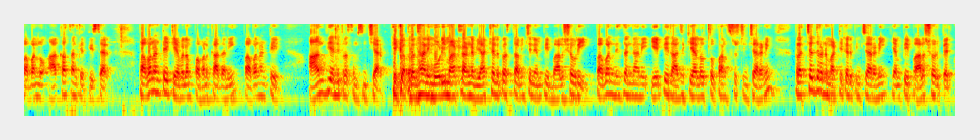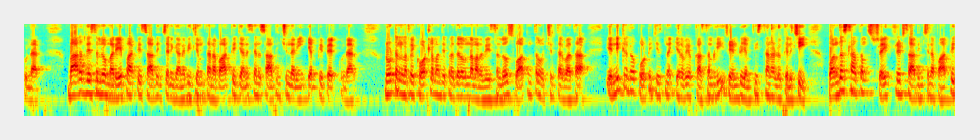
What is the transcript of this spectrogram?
పవన్ను ఆకాశానికి ఎత్తిస్తారు పవన్ అంటే కేవలం పవన్ కాదని పవన్ అంటే ఆంది అని ప్రశంసించారు. ఇక ప్రధాని మోడీ మాట్లాడిన వ్యాఖ్యలు ప్రస్తావించిన ఎంపీ బాలశౌరి పవన్ నిజంగానే ఏపీ రాజకీయాల్లో తుఫాను సృష్టించారని ప్రత్యర్థులను మట్టి కనిపించారని ఎంపీ బాలశౌరి పేర్కొన్నారు. భారతదేశంలో మరే పార్టీ సాధించని ఘన విజయం తన పార్టీ జనసేన సాధించిందని ఎంపీ పేర్కొన్నారు. నూట నలభై కోట్ల మంది ప్రజలు ఉన్న మన దేశంలో స్వాతంత్రం వచ్చిన తర్వాత ఎన్నికల్లో పోటీ చేసిన ఇరవై ఒక్క అసెంబ్లీ రెండు ఎంపీ స్థానాలు గెలిచి వంద శాతం స్ట్రైక్ రేట్ సాధించిన పార్టీ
